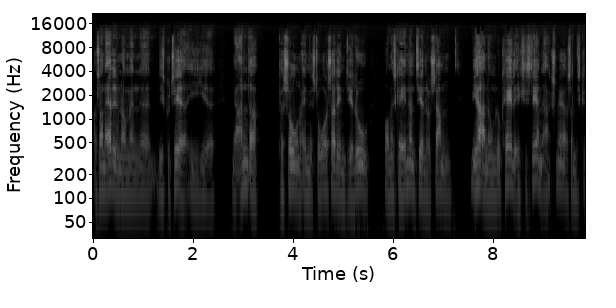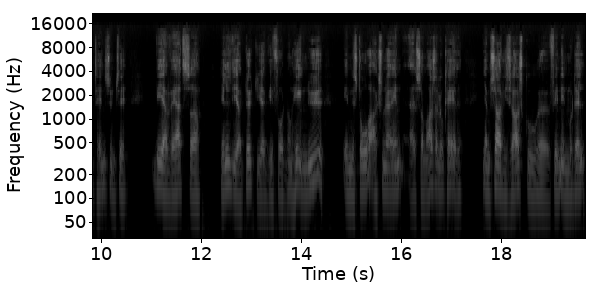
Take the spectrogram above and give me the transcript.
og sådan er det, når man øh, diskuterer i, øh, med andre personer, investorer, så er det en dialog, hvor man skal enderne til at nå sammen. Vi har nogle lokale eksisterende aktionærer, som vi skal tage hensyn til. Vi har været så heldige og dygtige, at vi har fået nogle helt nye investorer og aktionærer ind, øh, som også er lokale. Jamen, så har vi så også skulle øh, finde en model,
